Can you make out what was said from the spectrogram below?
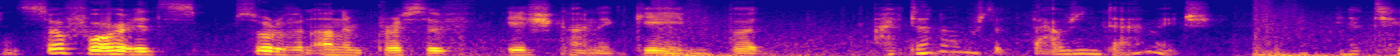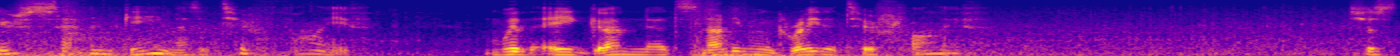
And so far, it's sort of an unimpressive-ish kind of game, but I've done almost a thousand damage in a tier 7 game as a tier 5 with a gun that's not even great at tier 5. Just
